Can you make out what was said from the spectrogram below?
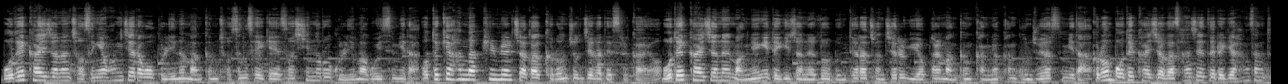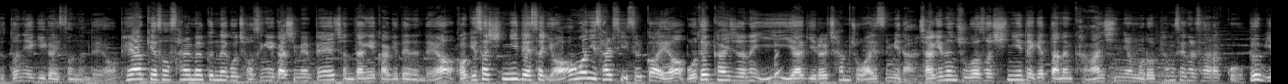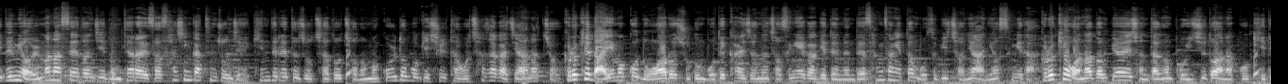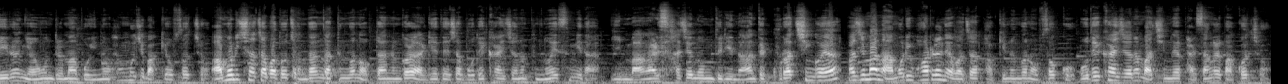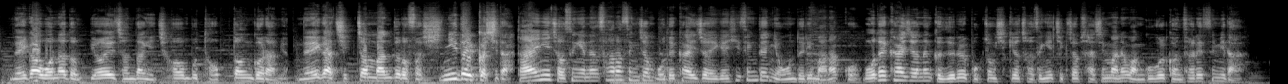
모데카이저는 저승의 황제라고 불리는 만큼 저승 세계에서 신으로 군림하고 있습니다. 어떻게 한낱 필멸자가 그런 존재가 됐을까요? 모데카이저는 망령이 되기 전에도 룬테라 전체를 위협할 만큼 강력한 군주였습니다. 그런 모데카이저가 사제들에게 항상 듣던 얘기가 있었는데요. 폐하께서 삶을 끝내고 저승에 가시면 뼈의 전당에 가게 되는데요. 거기서 신이 돼서 영원히 살 수 있을 거예요. 모데카이저는 이 이야기를 참 좋아했습니다. 자기는 죽어서 신이 되겠다는 강한 신념으로 평생을 살았고 그 믿음이 얼마나 세던지 룬테라에서 사신 같은 존재 킨드레드조차도 저놈은 꼴도 보기 싫 다고 찾아가지 않았죠. 그렇게 나이 먹고 노화로 죽은 모데카이저는 저승에 가게 되는데 상상했던 모습이 전혀 아니었습니다. 그렇게 원하던 뼈의 전당은 보이지도 않았고 길 잃은 영혼들만 보이는 황무지밖에 없었죠. 아무리 찾아봐도 전당 같은 건 없다는 걸 알게 되자 모데카이저는 분노했습니다. 이 망할 사제놈들이 나한테 구라친 거야? 하지만 아무리 화를 내봤자 바뀌는 건 없었고 모데카이저는 마침내 발상을 바꿨죠. 내가 원하던 뼈의 전당이 처음부터 없던 거라면 내가 직접 만들어서 신이 될 것이다. 다행히 저승에는 살아생전 모데카이저에게 희생된 영혼들이 많았고 모데 카이저는 그들을 복종시켜 저승에 직접 자신만의 왕국을 건설했습니다.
